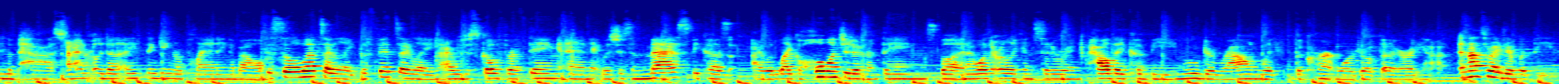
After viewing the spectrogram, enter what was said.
In the past, I hadn't really done any thinking or planning about the silhouettes I like, the fits I like. I would just go thrifting and it was just a mess because I would like a whole bunch of different things, but I wasn't really considering how they could be moved around with the current wardrobe that I already had. And that's what I did with these.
